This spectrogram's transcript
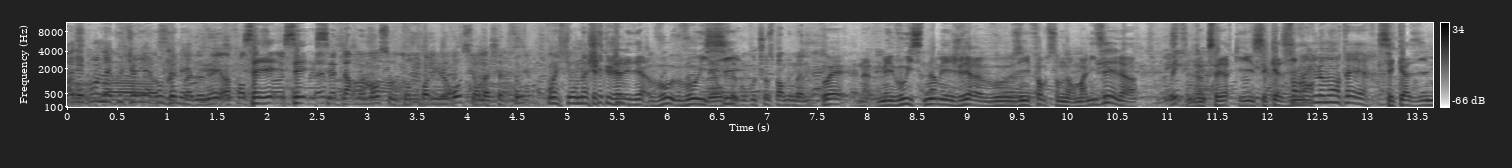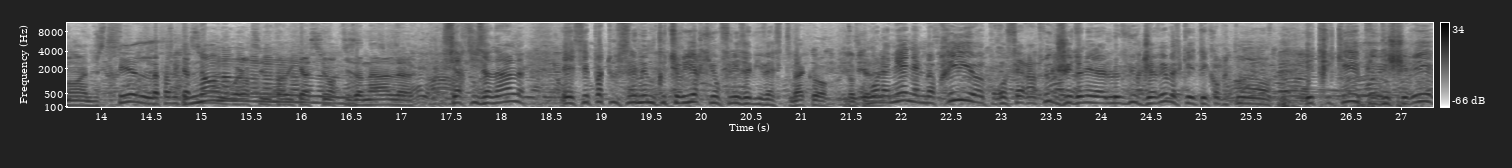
Ça dépend de la couturière qu'on connaît. Pas donné. Un C'est- fantassin c'est- complet c'est- avec l'armement, c'est autour de 3000 euros si on achète tout. Ouais, si on Qu'est-ce achète que tout. j'allais dire? Vous, vous Mais on ici. fait beaucoup de choses par nous-mêmes. Ouais, non, mais vous ici, non mais je veux dire, vos uniformes sont normalisés là. Oui. Donc c'est à dire que c'est quasiment, réglementaire. c'est quasiment industriel la fabrication Non, non, ou non, alors non, c'est non, une non, fabrication non, non, non. artisanale. C'est artisanal et c'est pas tous les mêmes couturières qui ont fait les habits vestes. D'accord. Donc Moi, euh, la mienne, elle m'a pris euh, pour refaire un truc. Je lui ai donné la- le vieux que j'avais parce qu'il était complètement étriqué et puis déchiré.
